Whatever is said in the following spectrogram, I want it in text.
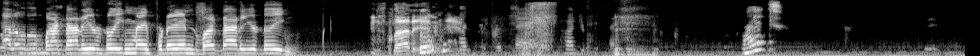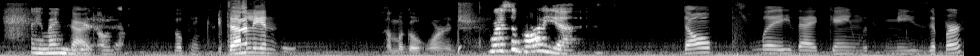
Hello what are you doing my friend what are you doing He's not in. Hundred percent. Hundred percent. what? Hey, my Got muted. Oh. Go Pink. Italian I'm gonna go orange. Where's the body at? Don't play that game with me, Zipper.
